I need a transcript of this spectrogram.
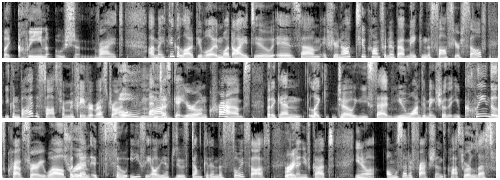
like clean ocean. Right. Um, I think a lot of people, and what I do is um, if you're not too confident about making the sauce yourself, you can buy the sauce from your favorite restaurant Oh, my. and just get your own crabs. But again, like Joe, you said, you want to make sure that you clean those crabs very well well. True. But then it's so easy. All you have to do is dunk it in the soy sauce. Right. And then you've got, you know, almost at a fraction of the cost. We're less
